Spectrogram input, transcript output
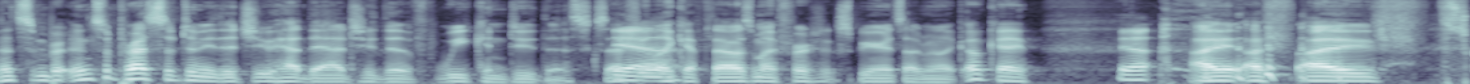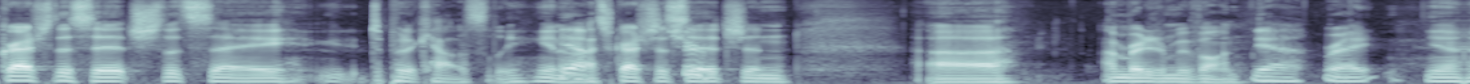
That's imp- it's impressive to me that you had the attitude of we can do this because I Yeah. feel like if that was my first experience, I'd be like, okay, Yeah. I, I've, I've scratched this itch. Let's say to put it callously, you know, Yeah, I scratched this sure. itch and uh, I'm ready to move on. Yeah, right. Yeah.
